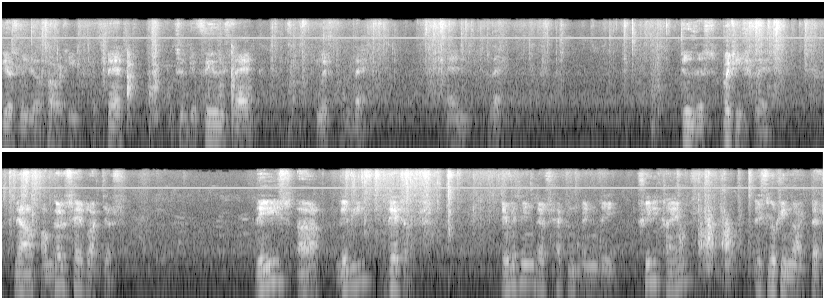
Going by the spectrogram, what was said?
gives me the authority with that to diffuse that with that and that. Do this British flag. Now I'm going to say it like this. These are living debtors everything that's happened in the treaty claims is looking like this.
